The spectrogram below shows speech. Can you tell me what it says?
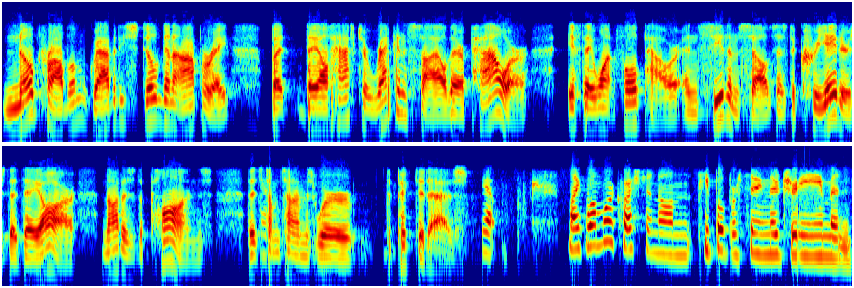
no problem. Gravity's still going to operate, but they'll have to reconcile their power if they want full power and see themselves as the creators that they are, not as the pawns that Yeah. sometimes we're depicted as. Yep. Mike, one more question on people pursuing their dream and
